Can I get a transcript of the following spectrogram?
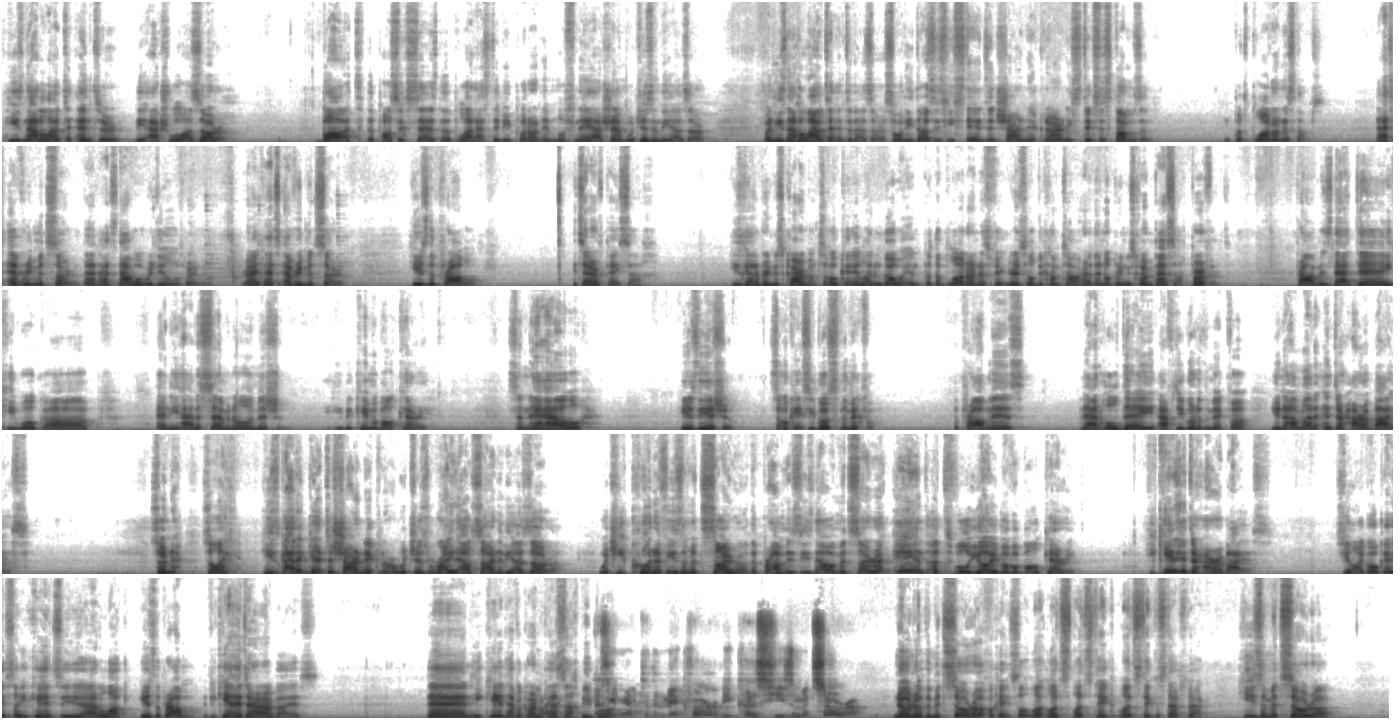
he's not allowed to enter the actual Azara. But the Pasuk says that the blood has to be put on him Lufnei Hashem, which is in the Azara. But he's not allowed to enter the Azara. So what he does is he stands in Shar Niknar and he sticks his thumbs in. He puts blood on his thumbs. That's every mitzvah. That, that's not what we're dealing with right now, right? That's every mitzvah. Here's the problem. It's Erev Pesach. He's got to bring his karbon. So, okay, let him go in, put the blood on his fingers, he'll become Tahir, then he'll bring his karbon Pesach. Perfect. Problem is that day he woke up and he had a seminal emission. He became a Balkari. So now, here's the issue. So, okay, so he goes to the mikveh. The problem is, that whole day after you go to the mikveh, you're not allowed to enter Harabayas. So, so like, he's got to get to Shar Niknor, which is right outside of the Azara which he could if he's a Mitzayra. The problem is he's now a Mitzayra and a Tvul Yoim of a Balkari. He can't enter Harabayas. So you're like, okay, so you can't. So you're out of luck. Here's the problem: if you can't enter Harabayas, then he can't have a karbon Pesach be brought. Because he went to the mikvah, or because he's a Mitzora? No, no, the Mitzora. Okay, so let, us let's take let's take the steps back. He's a Mitzora,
